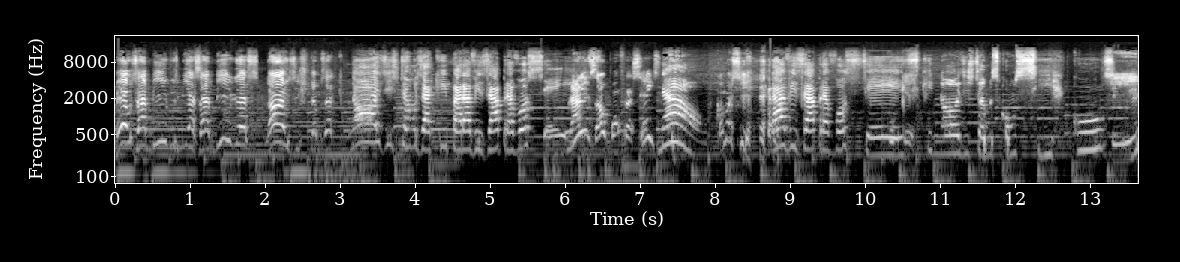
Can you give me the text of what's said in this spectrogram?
meus amigos, minhas amigas, nós estamos aqui. Nós estamos aqui para avisar para vocês. Pra alisar o pão francês? Não, Como assim? para avisar para vocês que nós estamos com um circo Sim.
